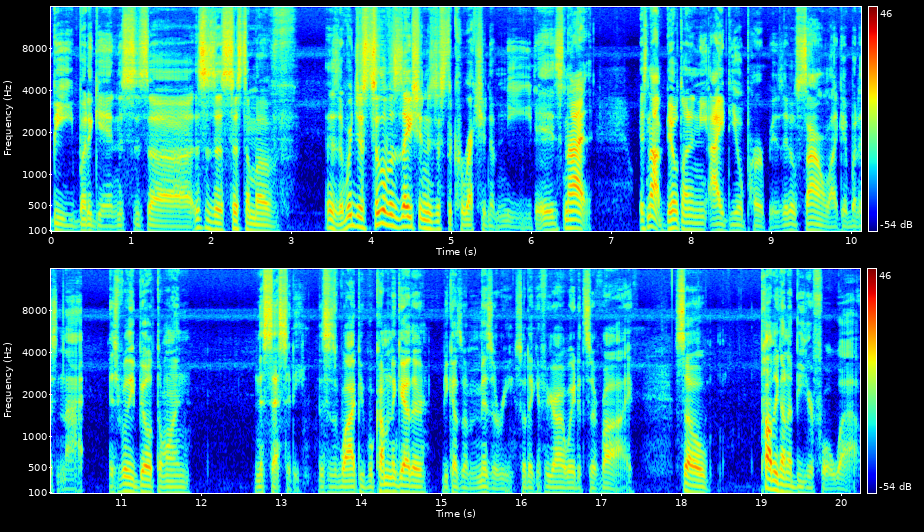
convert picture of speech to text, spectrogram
be. But again, this is uh this is a system of this is, we're just civilization is just a correction of need. It's not it's not built on any ideal purpose. It'll sound like it, but it's not. It's really built on necessity. This is why people come together because of misery, so they can figure out a way to survive. So probably going to be here for a while.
